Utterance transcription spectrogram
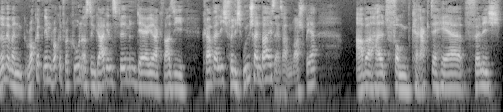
Ne, wenn man Rocket nimmt, Rocket Raccoon aus den Guardians-Filmen, der ja quasi körperlich völlig unscheinbar ist, er ist halt ein Waschbär, aber halt vom Charakter her völlig,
